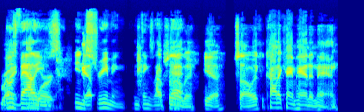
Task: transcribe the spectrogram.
Right, those values in Yep. streaming and things like that. Absolutely. Yeah. So it kind of came hand in hand.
